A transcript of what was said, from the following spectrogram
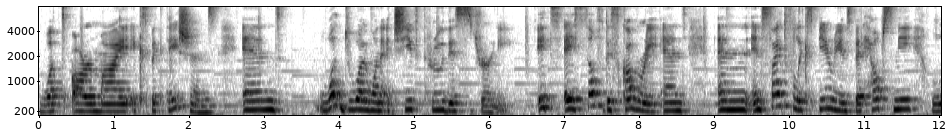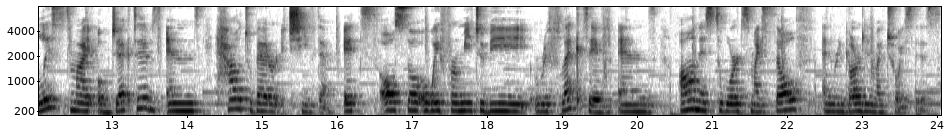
What are my expectations and what do I want to achieve through this journey? It's a self-discovery and an insightful experience that helps me list my objectives and how to better achieve them. It's also a way for me to be reflective and honest towards myself and regarding my choices,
